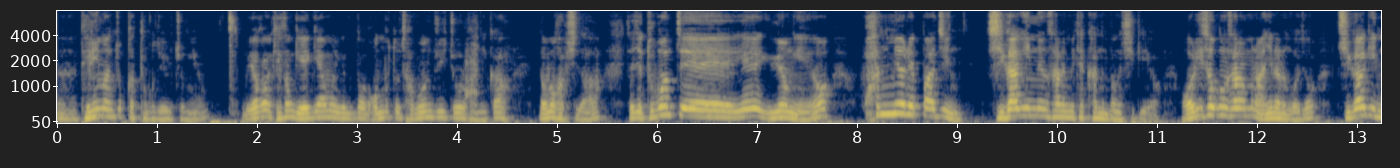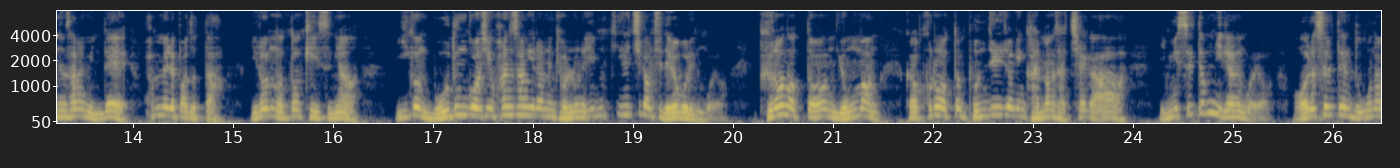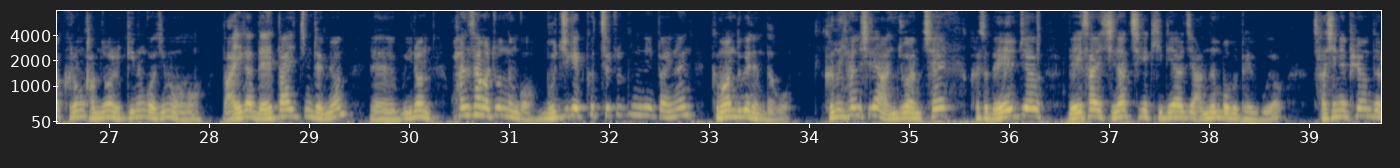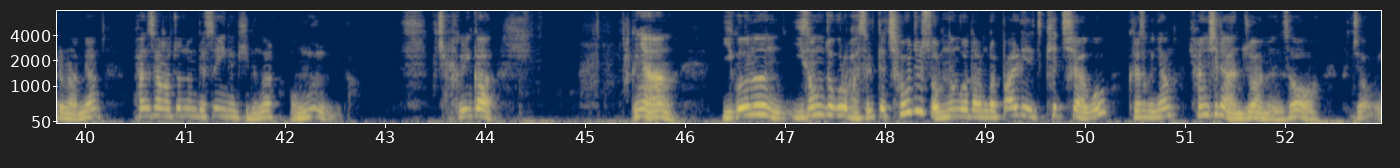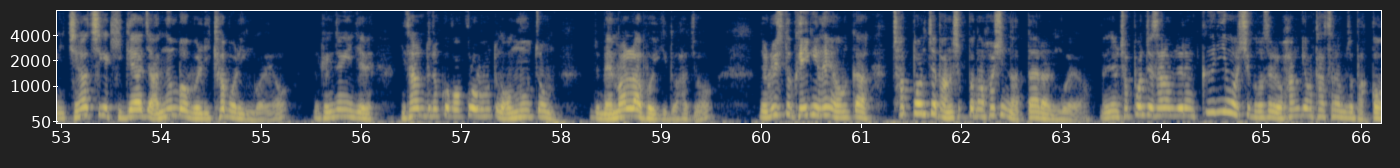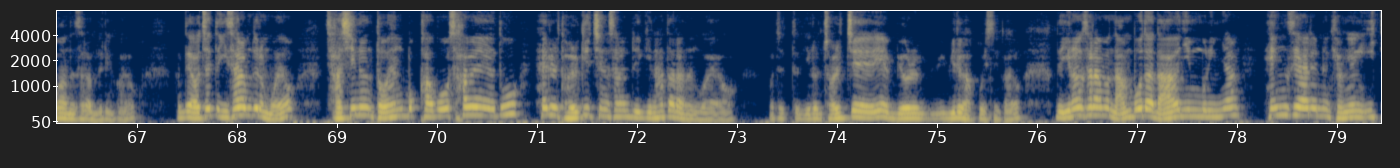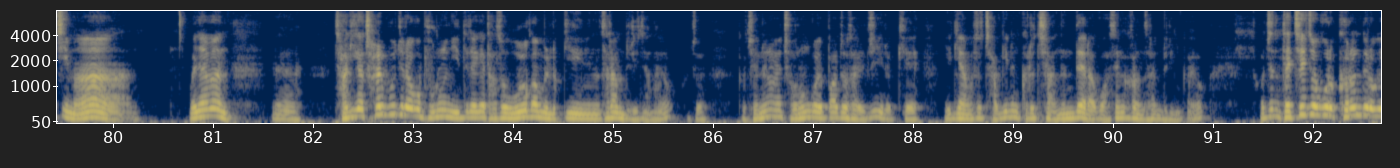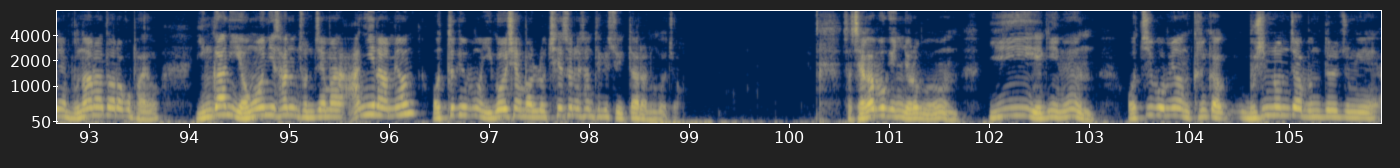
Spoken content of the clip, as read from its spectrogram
예, 대리만족 같은 거죠 일종이요. 뭐 여간 계속 얘기하면 너무 또 자본주의 쪽으로 가니까 넘어갑시다. 자 이제 두 번째의 유형이에요. 환멸에 빠진 지각이 있는 사람이 택하는 방식이에요. 어리석은 사람은 아니라는 거죠. 지각이 있는 사람인데 환멸에 빠졌다. 이런 어떤 케이스냐? 이건 모든 것이 환상이라는 결론을 일찌감치 내려버리는 거예요. 그런 어떤 욕망, 그러니까 그런 어떤 본질적인 갈망 자체가 이미 쓸데없는 일이라는 거예요. 어렸을 땐 누구나 그런 감정을 느끼는 거지 뭐. 나이가 내 따위쯤 되면 예, 뭐 이런 환상을 쫓는 거, 무지개 끝을 쫓는 따위는 그만두게 된다고. 그는 현실에 안주한 채 그래서 매주 매사에 지나치게 기대하지 않는 법을 배우고요. 자신의 표현대로라면 환상을 쫓는 데 쓰이는 기능을 억누릅니다. 자, 그러니까 그냥 이거는 이성적으로 봤을 때 채워질 수 없는 거다라는 걸 빨리 캐치하고 그래서 그냥 현실에 안주하면서 그죠? 지나치게 기대하지 않는 법을 익혀버린 거예요. 굉장히 이제 이 사람들은 꼭 거꾸로 보면 또 너무 좀, 좀 메말라 보이기도 하죠. 루이스도 그 얘기는 해요. 그러니까 첫 번째 방식보다 훨씬 낫다라는 거예요. 왜냐면 첫 번째 사람들은 끊임없이 그것을 환경 탓을 하면서 바꿔가는 사람들인 거예요. 근데 어쨌든 이 사람들은 뭐예요? 자신은 더 행복하고 사회에도 해를 덜 끼치는 사람들이긴 하다라는 거예요. 어쨌든 이런 절제의 미를 갖고 있으니까요. 근데 이런 사람은 남보다 나은 인물인 양 행세하려는 경향이 있지만, 왜냐면, 에, 자기가 철부지라고 부르는 이들에게 다소 우월감을 느끼는 사람들이잖아요. 그죠? 그러니까 쟤는 왜 저런 거에 빠져 살지? 이렇게 얘기하면서 자기는 그렇지 않는데 라고 생각하는 사람들인가요? 어쨌든 대체적으로 그런 대로 그냥 무난하다라고 봐요. 인간이 영원히 사는 존재만 아니라면 어떻게 보면 이것이야말로 최선의 선택일 수 있다라는 거죠. 자, 제가 보기엔 여러분, 이 얘기는 어찌 보면 그러니까 무신론자분들 중에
